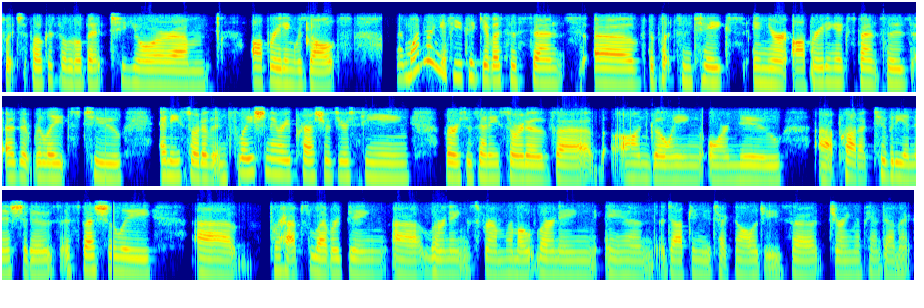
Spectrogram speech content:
switch the focus a little bit to your um, operating results. I'm wondering if you could give us a sense of the puts and takes in your operating expenses as it relates to any sort of inflationary pressures you're seeing versus any sort of uh, ongoing or new Uh, productivity initiatives, especially uh, perhaps leveraging uh, learnings from remote learning and adopting new technologies during the pandemic.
